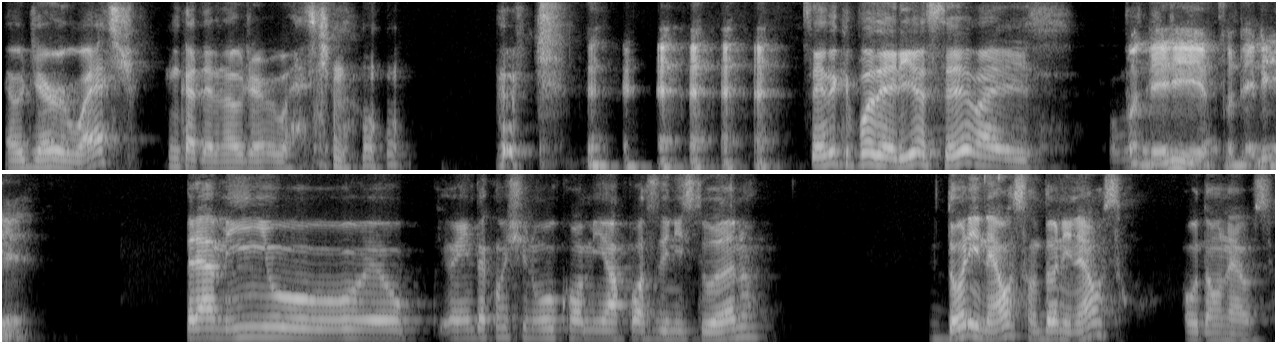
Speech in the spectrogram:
é o Jerry West. Brincadeira, não é o Jerry West, não. Sendo que poderia ser, mas Poderia, poderia. Pra mim, o, eu, ainda continuo com a minha aposta do início do ano. Donnie Nelson, Donnie Nelson ou Don Nelson?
